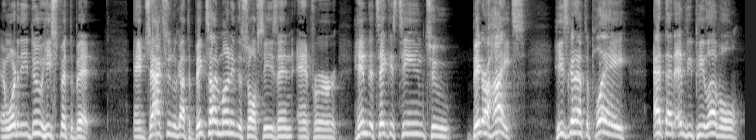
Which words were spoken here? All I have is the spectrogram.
And what did he do? He spit the bit. And Jackson, who got the big time money this offseason, and for him to take his team to bigger heights, he's going to have to play at that MVP level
